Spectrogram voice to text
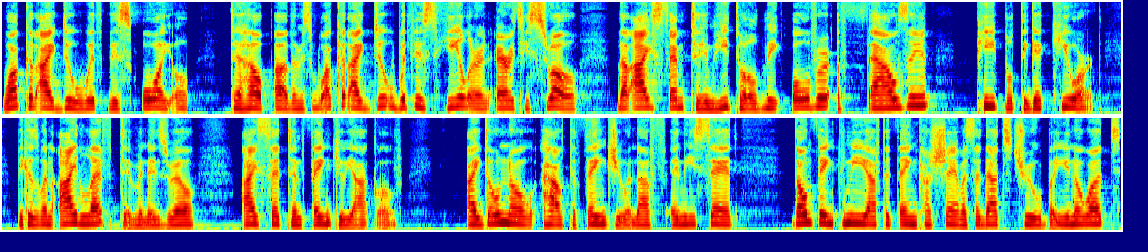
What could I do with this oil to help others? What could I do with this healer in Eretz Yisrael that I sent to him? He told me over a thousand people to get cured. Because when I left him in Israel, I said to him, thank you, Yaakov. I don't know how to thank you enough. And he said, don't thank me, you have to thank Hashem. I said, that's true. But you know what?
